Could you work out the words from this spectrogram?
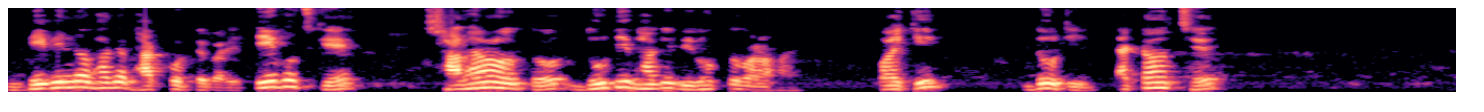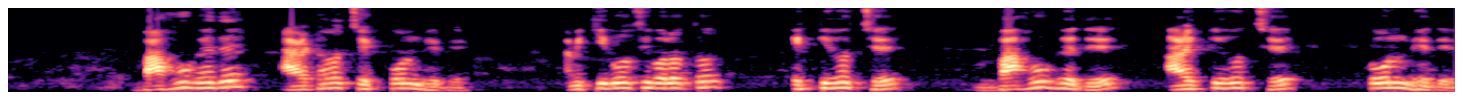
বিভিন্ন ভাগে ভাগ করতে পারি। ত্রিভুজকে সাধারণত দুটি ভাগে বিভক্ত করা হয়। কয়টি? দুটি। একটা হচ্ছে বাহু ভেদে আর একটা হচ্ছে কোণ ভেদে আমি কি বলছি বলতো? একটি হচ্ছে বাহু ভেদে আরেকটি হচ্ছে কোণ ভেদে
